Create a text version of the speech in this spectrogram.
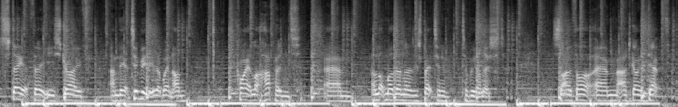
stay at 30 East Drive and the activity that went on. Quite a lot happened, um, a lot more than I was expecting, to be honest. So I thought um, I'd go in depth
